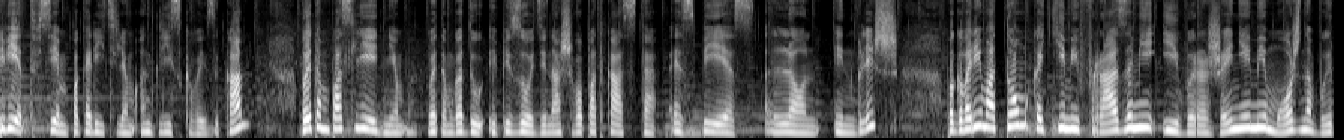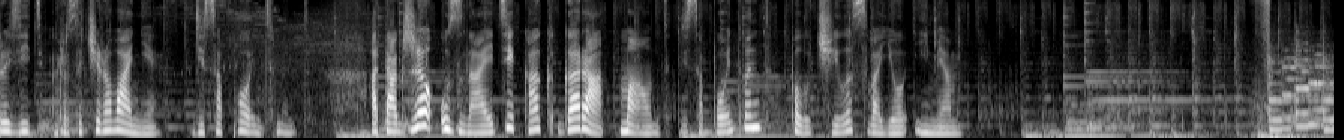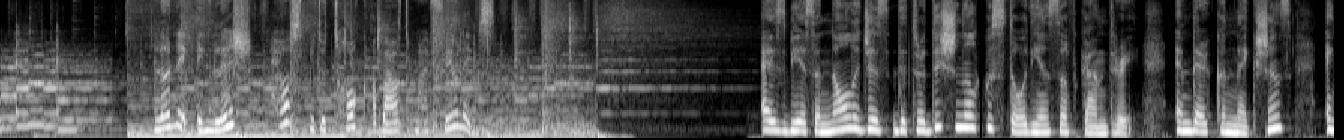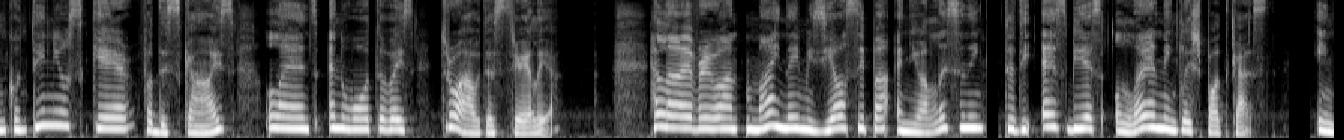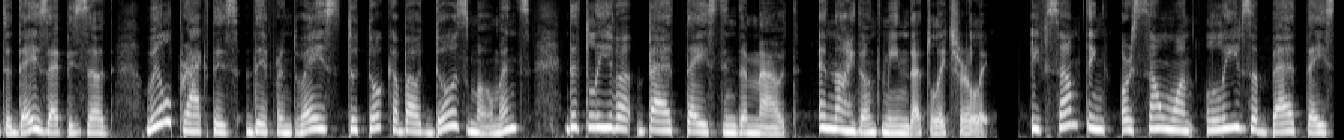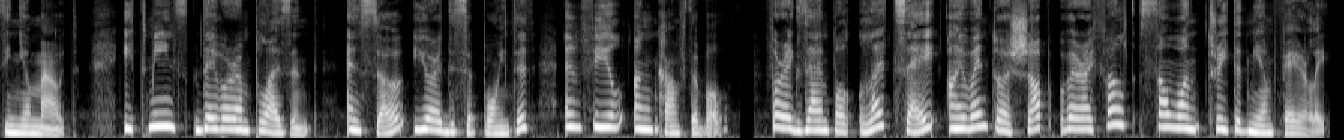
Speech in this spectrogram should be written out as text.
Привет всем покорителям английского языка. В этом последнем в этом году эпизоде нашего подкаста SBS Learn English поговорим о том, какими фразами и выражениями можно выразить разочарование disappointment. А также узнаете, как гора Mount Disappointment получила свое имя. Learning English helps me to talk about my feelings. SBS acknowledges the traditional custodians of country and their connections and continuous care for the skies, lands, and waterways throughout Australia. Hello, everyone. My name is Josipa, and you are listening to the SBS Learn English podcast. In today's episode, we'll practice different ways to talk about those moments that leave a bad taste in the mouth. And I don't mean that literally. If something or someone leaves a bad taste in your mouth, it means they were unpleasant, and so you are disappointed and feel uncomfortable. For example, let's say I went to a shop where I felt someone treated me unfairly.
